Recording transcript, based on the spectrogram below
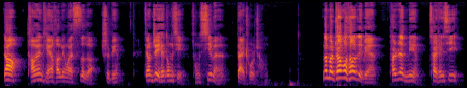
让唐元田和另外四个士兵将这些东西从西门带出了城。那么张国焘这边，他任命蔡申熙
